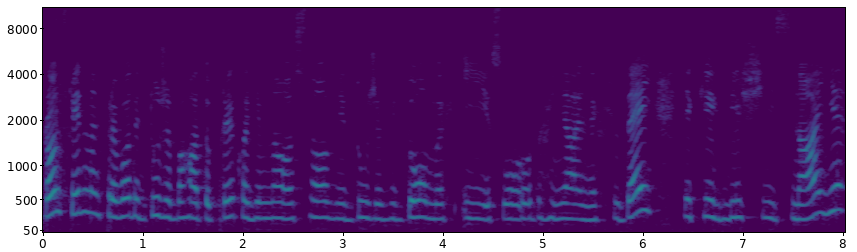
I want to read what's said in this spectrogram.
Рон Фрідман приводить дуже багато прикладів на основі дуже відомих і свого роду геніальних людей, яких більшість знає.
